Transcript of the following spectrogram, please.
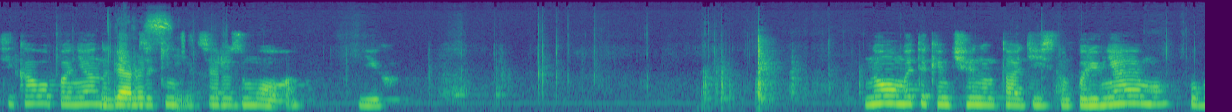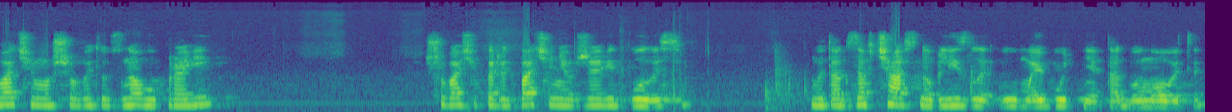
Цікаво, паняно, чим Росії. закінчиться розмова їх. Ну, ми таким чином та дійсно порівняємо, побачимо, що ви тут знову праві, що ваші передбачення вже відбулися. Ми так завчасно влізли у майбутнє, так би мовити.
